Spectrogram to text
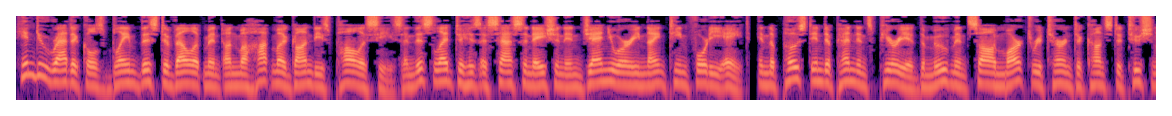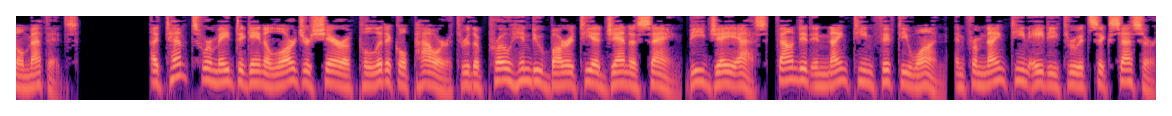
Hindu radicals blamed this development on Mahatma Gandhi's policies and this led to his assassination in January 1948. In the post independence period, the movement saw a marked return to constitutional methods. Attempts were made to gain a larger share of political power through the pro-Hindu Bharatiya Jana Sangh (BJS), founded in 1951, and from 1980 through its successor,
